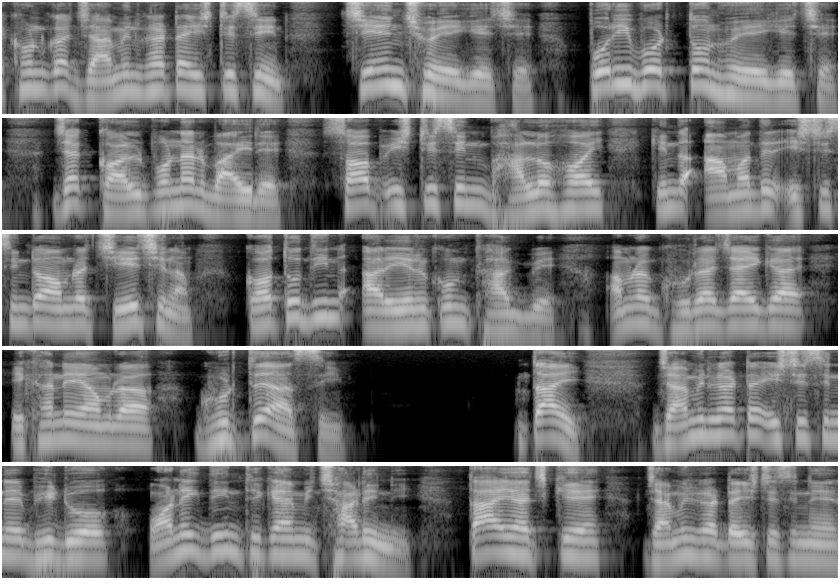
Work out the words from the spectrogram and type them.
এখনকার জামিরঘাটা স্টেশন চেঞ্জ হয়ে গেছে, পরিবর্তন হয়ে গেছে। যা কল্পনার বাইরে। সব স্টেশন ভালো হয়, কিন্তু আমাদের স্টেশনটাও আমরা চেয়েছিলাম। কতদিন আর এরকম থাকবে? আমরা ঘোরা জায়গায় এখানে আমরা ঘুরতে আসি। তাই জামিরঘাটা স্টেশনের ভিডিও অনেক দিন থেকে আমি ছাড়িনি। তাই আজকে জামিরঘাটা স্টেশনের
